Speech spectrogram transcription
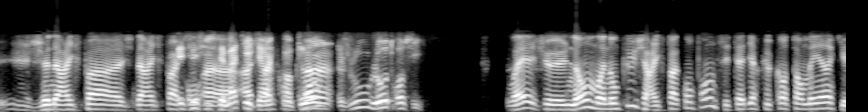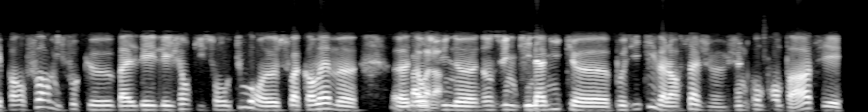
je n'arrive pas, je n'arrive pas. Et c'est systématique, hein, quand l'un joue, l'autre aussi. Ouais, je non, moi non plus, j'arrive pas à comprendre. C'est-à-dire que quand on met un qui est pas en forme, il faut que bah, les, les, gens qui sont autour euh, soient quand même euh, euh, bah, dans une dans une dynamique positive. Alors ça, je, je ne comprends pas. C'est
